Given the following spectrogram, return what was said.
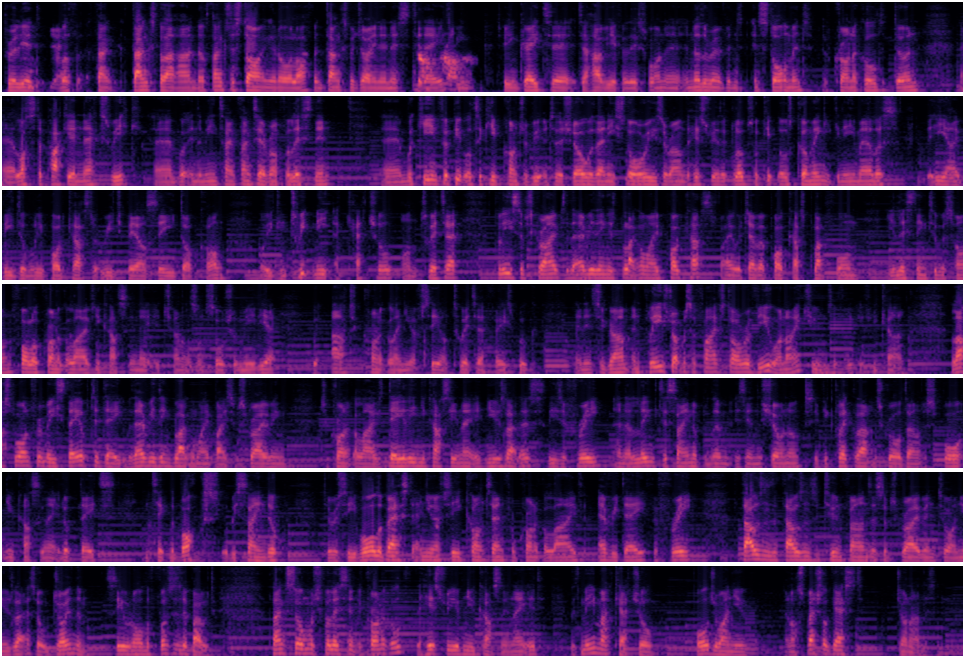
Brilliant. Yeah. Well, th- thank, thanks for that, Ando. Thanks for starting it all off, and thanks for joining us today. No it's been it's been great to, to have you for this one. Uh, another instalment of Chronicled done. Uh, lots to pack in next week, uh, but in the meantime, thanks everyone for listening. Um, we're keen for people to keep contributing to the show with any stories around the history of the club, so keep those coming. You can email us, the EIBW podcast at reachplc.com, or you can tweet me at Ketchel on Twitter. Please subscribe to the Everything is Black and White podcast via whichever podcast platform you're listening to us on. Follow Chronicle Live's Newcastle United channels on social media. We're at Chronicle NUFC on Twitter, Facebook, and Instagram. And please drop us a five star review on iTunes if you, if you can. Last one from me stay up to date with everything black and white by subscribing to Chronicle Live's daily Newcastle United newsletters. These are free, and a link to sign up to them is in the show notes. If you click that and scroll down to Sport Newcastle United updates and tick the box, you'll be signed up to receive all the best NUFC content from Chronicle Live every day for free. Thousands and thousands of Toon fans are subscribing to our newsletter, so join them, see what all the fuss is about. Thanks so much for listening to Chronicle, the history of Newcastle United, with me, Matt Ketchell, Paul Joannou, and our special guest, John Anderson.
